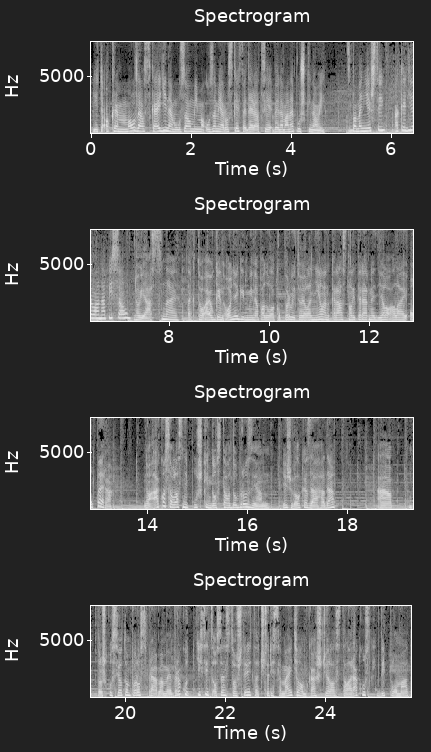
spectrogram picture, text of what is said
Je to okrem Moldavska jediné múzeum mimo územia Ruskej federácie venované Puškinovi. Spomenieš si, aké diela napísal? No jasné, tak to Eugen Onegin mi napadol ako prvý, to je len nielen krásne literárne dielo, ale aj opera. No a ako sa vlastne Puškin dostal do Brozian? Tiež veľká záhada. A trošku si o tom porozprávame. V roku 1844 sa majiteľom kaštiela stal rakúsky diplomat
